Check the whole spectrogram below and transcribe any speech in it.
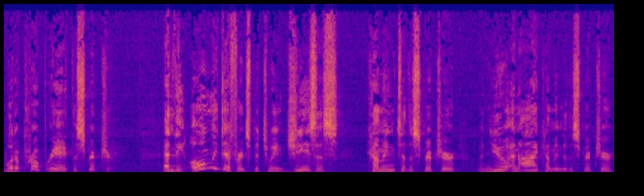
would appropriate the Scripture. And the only difference between Jesus coming to the Scripture and you and I come into the Scripture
